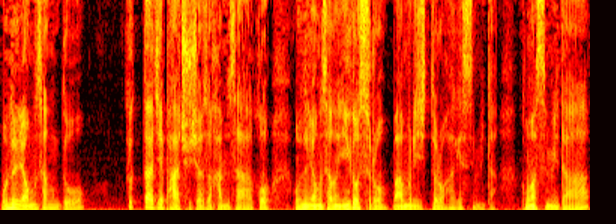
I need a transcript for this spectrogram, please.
오늘 영상도 끝까지 봐주셔서 감사하고 오늘 영상은 이것으로 마무리 짓도록 하겠습니다. 고맙습니다.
